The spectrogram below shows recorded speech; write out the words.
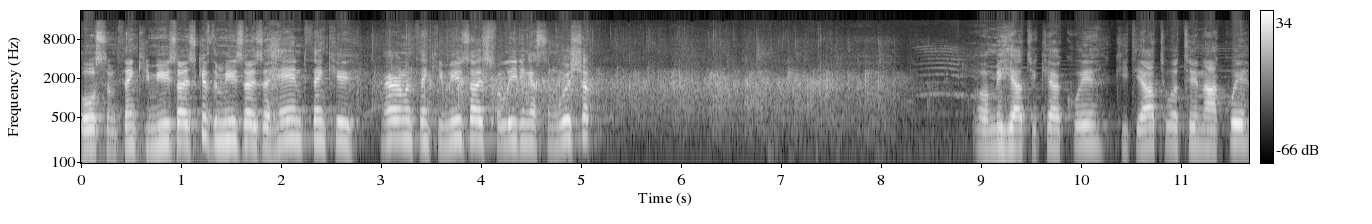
Awesome. Thank you, Musos. Give the Musos a hand. Thank you, Marilyn. Thank you, Musos, for leading us in worship. O mihi atu kia koe, ki te atua tēnā koe.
